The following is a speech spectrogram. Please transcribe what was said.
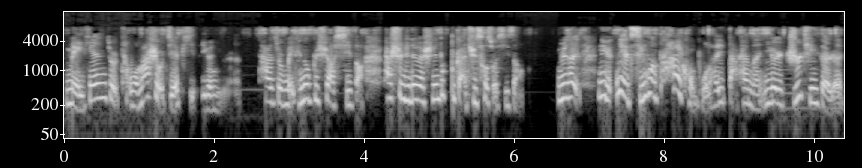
每天就是她，我妈是有洁癖的一个女人，她就每天都必须要洗澡，她甚至那段时间都不敢去厕所洗澡。因为他那个那个情况太恐怖了，他一打开门，一个直挺挺的人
